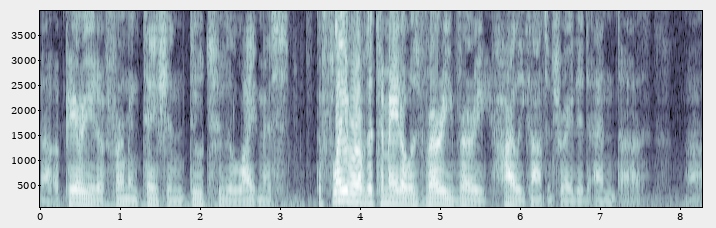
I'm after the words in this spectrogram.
uh, a period of fermentation due to the lightness the flavor of the tomato was very, very highly concentrated and uh, uh,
